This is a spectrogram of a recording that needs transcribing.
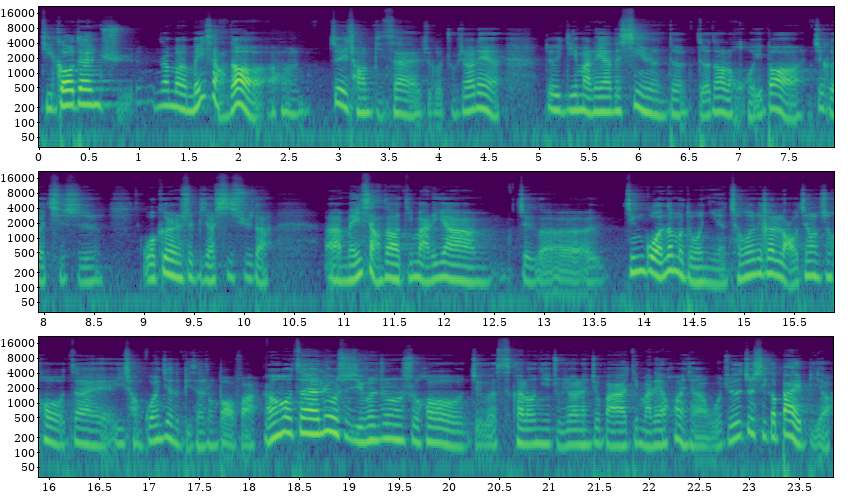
提高单局。那么没想到，嗯。这场比赛，这个主教练对于迪玛利亚的信任得得到了回报啊！这个其实我个人是比较唏嘘的啊！没想到迪玛利亚这个经过那么多年，成为了一个老将之后，在一场关键的比赛中爆发。然后在六十几分钟的时候，这个斯卡罗尼主教练就把迪玛利亚换下来。我觉得这是一个败笔啊！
